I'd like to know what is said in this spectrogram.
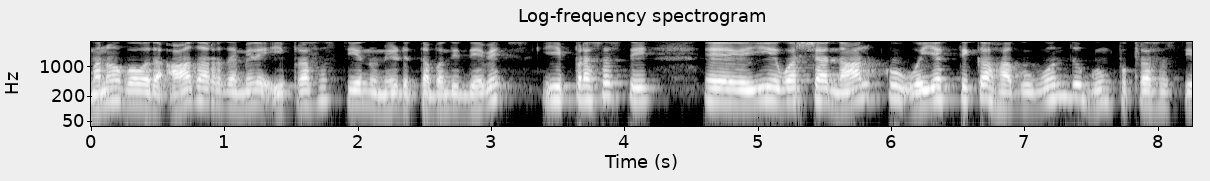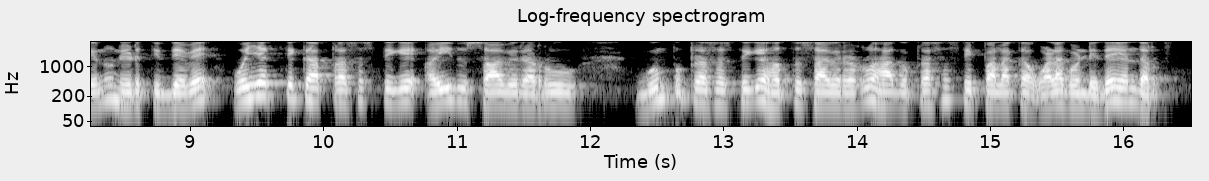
ಮನೋಭಾವದ ಆಧಾರದ ಮೇಲೆ ಈ ಪ್ರಶಸ್ತಿಯನ್ನು ನೀಡುತ್ತಾ ಬಂದಿದ್ದೇವೆ. ಈ ಪ್ರಶಸ್ತಿ ಈ ವರ್ಷ ನಾಲ್ಕು ವೈಯಕ್ತಿಕ ಹಾಗೂ ಒಂದು ಗುಂಪು ಪ್ರಶಸ್ತಿಯನ್ನು ನೀಡುತ್ತಿದ್ದೇವೆ. ವೈಯಕ್ತಿಕ ಪ್ರಶಸ್ತಿಗೆ ಐದು ಸಾವಿರ ರು, ಗುಂಪು ಪ್ರಶಸ್ತಿಗೆ ಹತ್ತು ಸಾವಿರ ರು ಹಾಗೂ ಪ್ರಶಸ್ತಿ ಫಲಕ ಒಳಗೊಂಡಿದೆ ಎಂದರು.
